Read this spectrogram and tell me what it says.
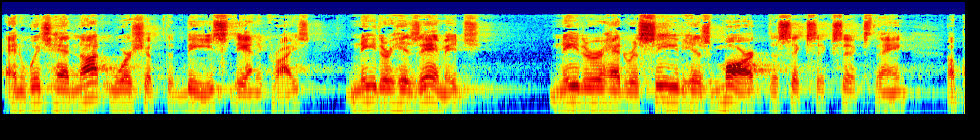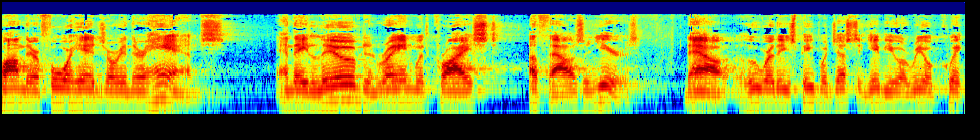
and which had not worshipped the beast, the Antichrist, neither his image, neither had received his mark, the 666 thing, upon their foreheads or in their hands. And they lived and reigned with Christ a thousand years. Now, who were these people? Just to give you a real quick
